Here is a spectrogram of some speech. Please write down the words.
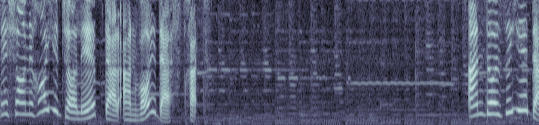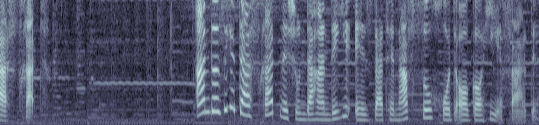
نشانه های جالب در انواع دستخط اندازه دستخط اندازه دستخط نشون دهنده عزت نفس و خودآگاهی فرده.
